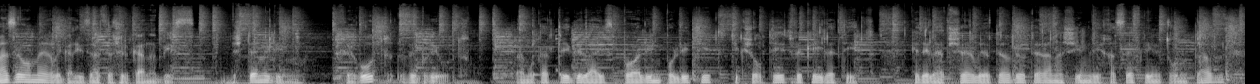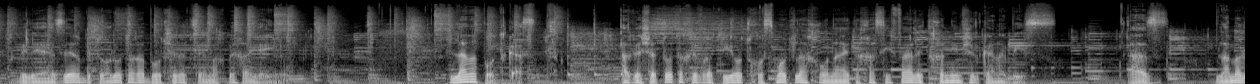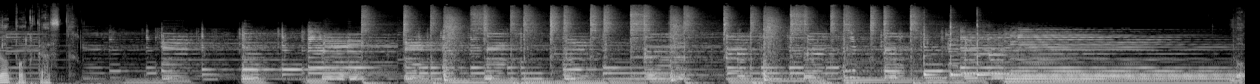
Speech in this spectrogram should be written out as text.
מה זה אומר לגליזציה של קנאביס? בשתי מילים, חירות ובריאות. בעמותת ליגלייז פועלים פוליטית, תקשורתית וקהילתית, כדי לאפשר ליותר ויותר אנשים להיחשף ליתרונותיו ולהיעזר בתועלות הרבות של הצמח בחיינו. למה פודקאסט? הרשתות החברתיות חוסמות לאחרונה את החשיפה לתכנים של קנאביס. אז למה לא פודקאסט?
